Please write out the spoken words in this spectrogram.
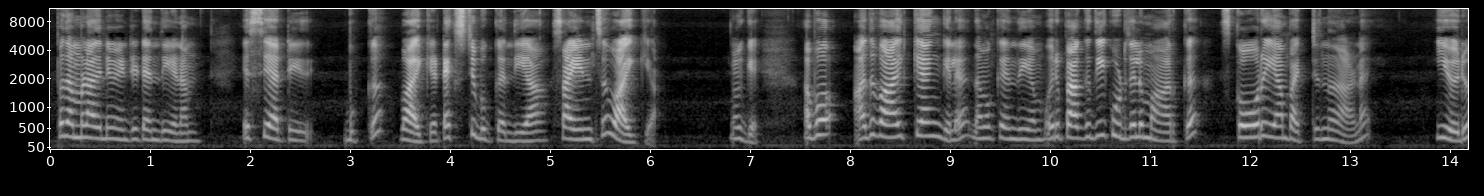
അപ്പോൾ നമ്മൾ അതിന് വേണ്ടിയിട്ട് എന്ത് ചെയ്യണം? S C R T book വായിക്കുക. ടെക്സ്റ്റ് ബുക്ക് എന്ത് ചെയ്യുക? സയൻസ് വായിക്കുക. ഓക്കെ അപ്പോൾ അത് വായിക്കാമെങ്കിൽ നമുക്ക് എന്ത് ചെയ്യാം? ഒരു പകുതി കൂടുതൽ മാർക്ക് സ്കോർ ചെയ്യാൻ പറ്റുന്നതാണ് ഈ ഒരു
